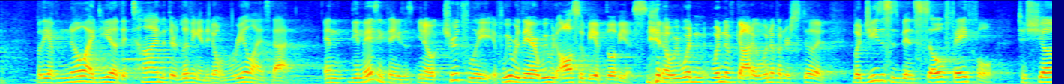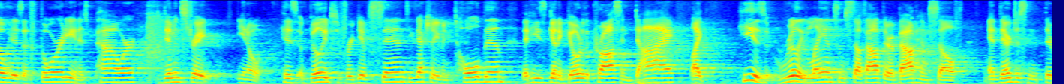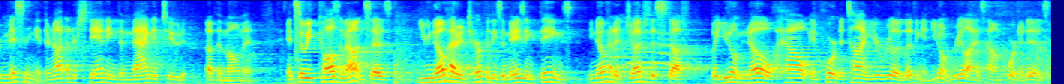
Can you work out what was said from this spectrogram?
But they have no idea the time that they're living in. They don't realize that. And the amazing thing is, you know truthfully if we were there we would also be oblivious. You know we wouldn't wouldn't have got it we wouldn't have understood. But jesus has been so faithful to show his authority and his power demonstrate you know his ability to forgive sins. He's actually even told them that he's going to go to the cross and die. Like he is really laying some stuff out there about himself and they're just they're missing it. They're not understanding the magnitude of the moment. And so he calls them out and says you know how to interpret these amazing things. You know how to judge this stuff but you don't know how important a time you're really living in. You don't realize how important it is.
